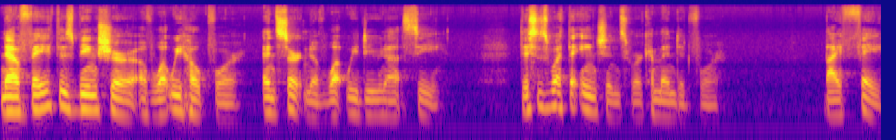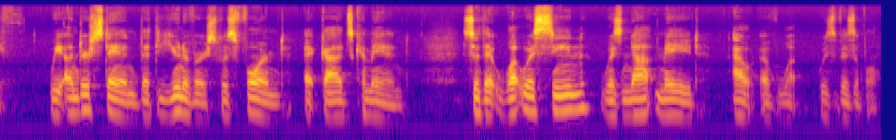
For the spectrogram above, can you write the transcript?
Now, faith is being sure of what we hope for and certain of what we do not see. This is what the ancients were commended for. By faith, we understand that the universe was formed at God's command, so that what was seen was not made out of what was visible.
